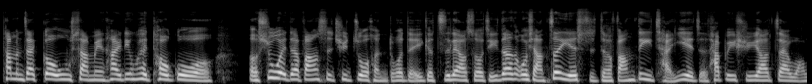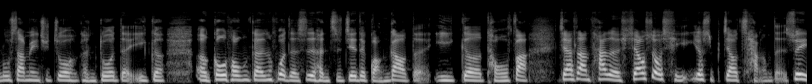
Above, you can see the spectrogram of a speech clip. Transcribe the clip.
他们在购物上面，他一定会透过。呃，数位的方式去做很多的一个资料收集，但是我想这也使得房地产业者他必须要在网络上面去做很多的一个呃沟通跟或者是很直接的广告的一个投放，加上它的销售期又是比较长的，所以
